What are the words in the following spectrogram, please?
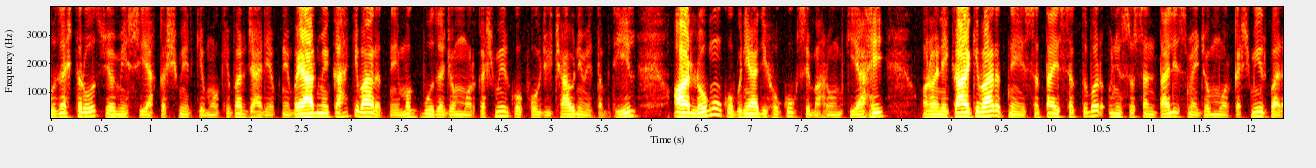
گزشتہ روز یوم سیاہ کشمیر کے موقع پر جاری اپنے بیان میں کہا کہ بھارت نے مقبوضہ جموں اور کشمیر کو فوجی چھاونی میں تبدیل اور لوگوں کو بنیادی حقوق سے محروم کیا ہے۔ انہوں نے کہا کہ بھارت نے ستائیس اکتوبر انیس سو سینتالیس میں جموں اور کشمیر پر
